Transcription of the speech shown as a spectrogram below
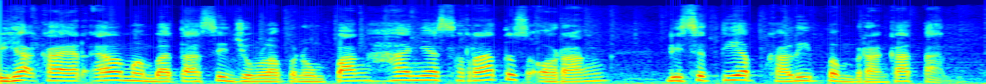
Pihak KRL membatasi jumlah penumpang hanya 100 orang di setiap kali pemberangkatan.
